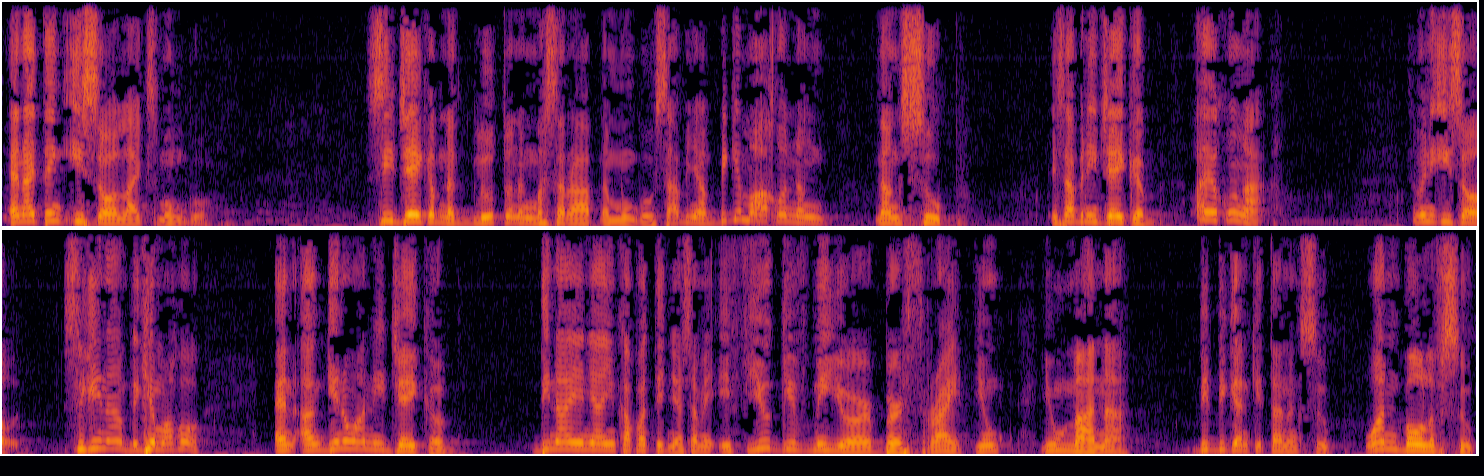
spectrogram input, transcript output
And I think Esau likes mungo. Si Jacob nagluto ng masarap na munggo. Sabi niya, bigyan mo ako ng, ng soup. Eh sabi ni Jacob, ayoko nga. Sabi ni Esau, sige na, bigyan mo ako. And ang ginawa ni Jacob, dinaya niya yung kapatid niya. Sabi, if you give me your birthright, yung, yung mana, bibigyan kita ng soup. One bowl of soup.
